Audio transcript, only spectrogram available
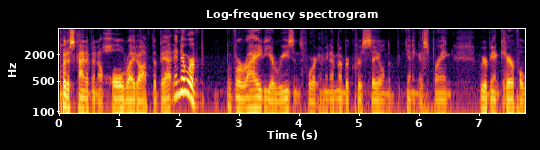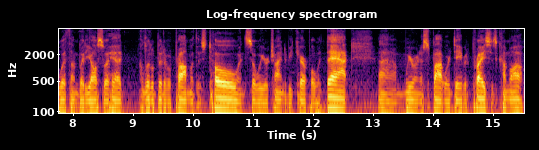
put us kind of in a hole right off the bat. And there were variety of reasons for it. I mean, I remember Chris Sale in the beginning of spring. We were being careful with him, but he also had a little bit of a problem with his toe, and so we were trying to be careful with that. Um, we were in a spot where David Price has come off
